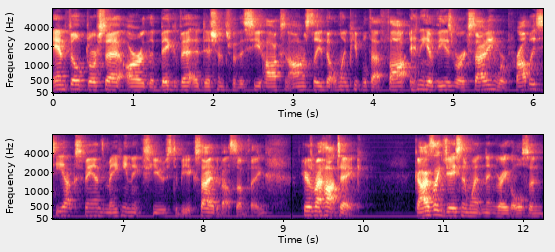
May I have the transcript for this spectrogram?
and Phillip Dorsett are the big vet additions for the Seahawks. And honestly, the only people that thought any of these were exciting were probably Seahawks fans making an excuse to be excited about something. Here's my hot take: guys like Jason Witten and Greg Olsen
